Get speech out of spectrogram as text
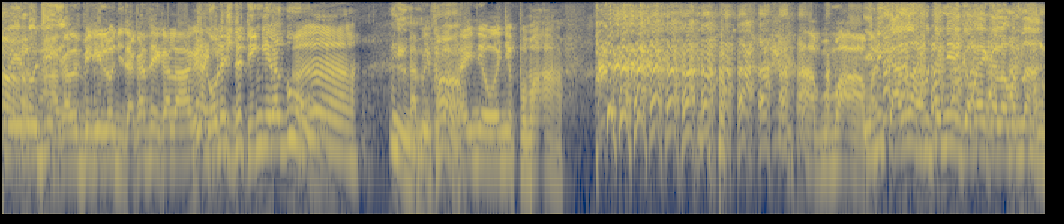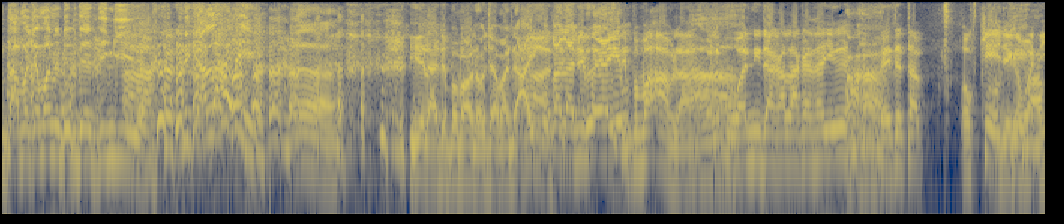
ambil logik? Ah, kalau fikir logik takkan saya kalah Dia kan. knowledge dia tinggi lagu Ah. Ya. Tapi sebab Ha. saya ni orangnya pemaaf. ah, pemaaf. Ini kalah macam ni Kau bayar kalau menang Tak macam mana dia punya tinggi dia. Ini kalah ni Ah. Yelah dia pemaaf nak macam mana Aim pun Ah, kalah juga ni- Aim Saya pemaaf lah. Ah. Walaupun Wani dah kalahkan saya, Ah. saya tetap okey je dengan Wani.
